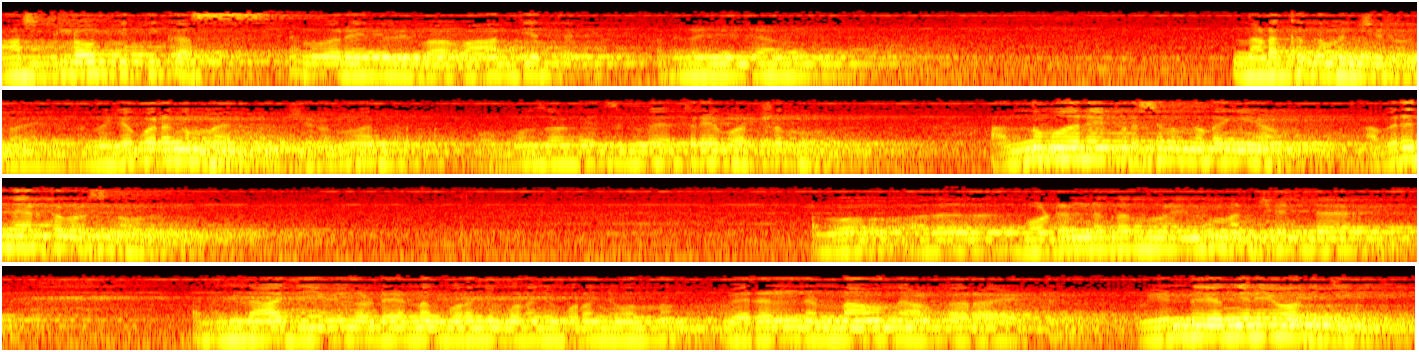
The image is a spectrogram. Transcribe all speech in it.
ആസ്ട്രോപിത്തിക്കസ് എന്ന് പറയുന്ന വിഭാഗം ആദ്യത്തെ. അത് കഴിഞ്ഞിട്ടാണ് നടക്കുന്ന മനുഷ്യരുണ്ടായിരുന്നു എന്ന് വെച്ചാൽ കുരങ്ങന്മാർ മനുഷ്യരൊന്നും അല്ല ഹോമോ ഹോമോസാഫിയൻസിലൂടെ എത്രയോ വർഷം അന്ന് മുതലേ പ്രശ്നം തുടങ്ങിയാണ്. അവർ നേരിട്ട പ്രശ്നമാണ്. അപ്പോ അത് ബോട്ടലിനൊക്കെ എന്ന് പറയുന്നത് മനുഷ്യന്റെ അല്ലെങ്കിൽ ആ ജീവികളുടെ എണ്ണം കുറഞ്ഞു കുറഞ്ഞു കുറഞ്ഞു വന്ന് വിരലിനെണ്ണാവുന്ന ആൾക്കാരായിട്ട് വീണ്ടും എങ്ങനെയോ അതിജീവിക്കുക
